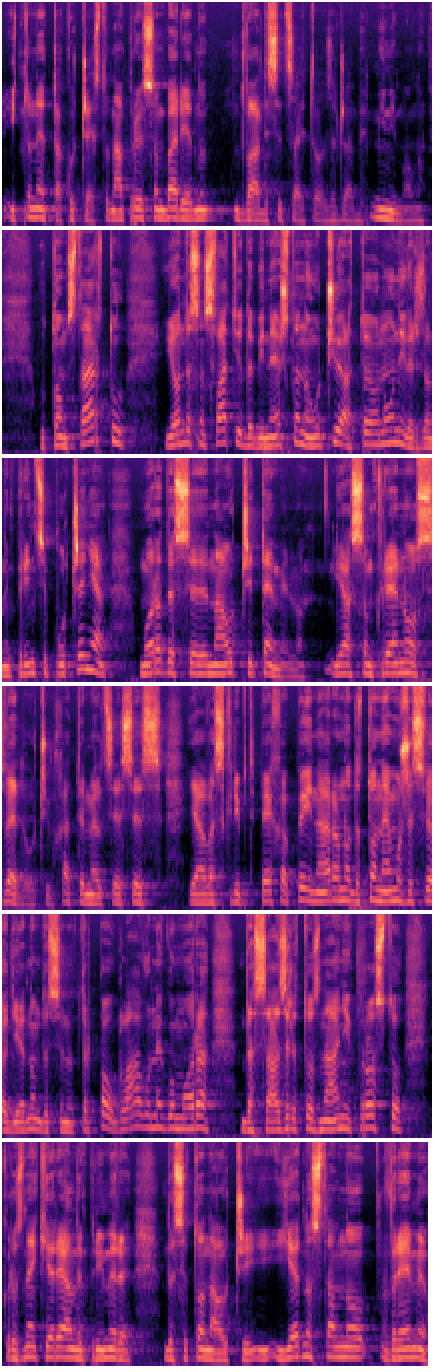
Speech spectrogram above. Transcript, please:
I to ne tako često. Napravio sam bar jedno 20 sajtova za džabe, minimalno. U tom startu i onda sam shvatio da bi nešto naučio, a to je ono univerzalni princip učenja, mora da se nauči temeljno. Ja sam krenuo sve da učim, HTML, CSS, JavaScript, PHP i naravno da to ne može sve odjednom da se natrpa u glavu, nego mora da sazre to znanje i prosto kroz neke realne primere da se to nauči. I jednostavno vreme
